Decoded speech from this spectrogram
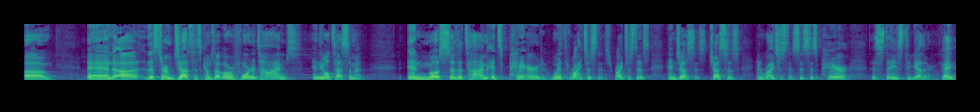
Um, and uh, this term justice comes up over 400 times in the Old Testament. And most of the time, it's paired with righteousness, righteousness and justice, justice and righteousness. It's this pair that stays together, okay?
